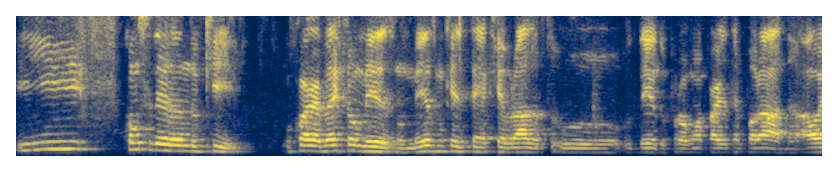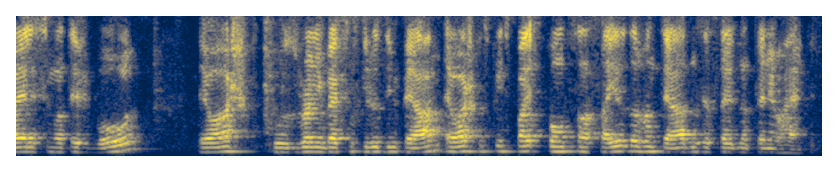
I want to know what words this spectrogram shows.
E considerando que o quarterback é o mesmo, mesmo que ele tenha quebrado o, o dedo por alguma parte da temporada, a OL se manteve boa. Eu acho que os running backs conseguiram desempenhar. Eu acho que os principais pontos são a saída da Vante Adams e a saída do Nathaniel Hackett.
